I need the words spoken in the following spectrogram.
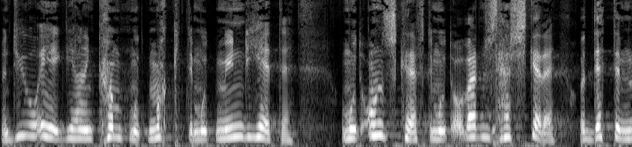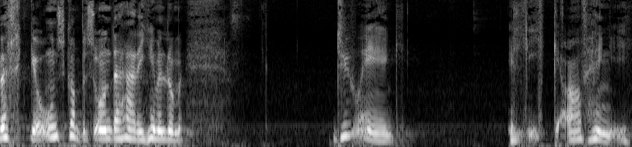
Men du og jeg vi har en kamp mot makter, mot myndigheter, mot åndskrefter, mot verdens herskere og dette mørket og ondskapens ånde her i himmelrommet. Du og jeg er like avhengig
